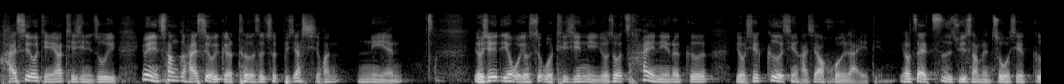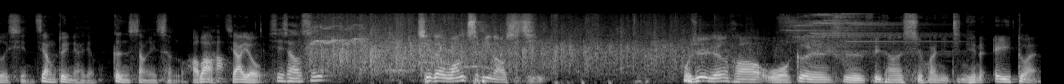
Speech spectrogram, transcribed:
还是有点要提醒你注意，因为你唱歌还是有一个特色，就是比较喜欢黏。有些点我有时我提醒你，有时候蔡年的歌，有些个性还是要回来一点，要在字句上面做一些个性，这样对你来讲更上一层楼，好不好？加油！谢谢老师。现在王志平老师请。我觉得任豪，我个人是非常喜欢你今天的 A 段。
